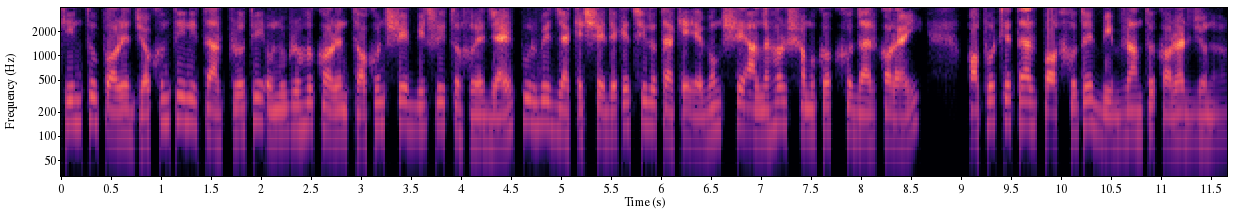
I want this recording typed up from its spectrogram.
কিন্তু পরে যখন তিনি তার প্রতি অনুগ্রহ করেন তখন সে বিস্মৃত হয়ে যায়, পূর্বে যাকে সে ডেকেছিল তাকে এবং সে আল্লাহর সমকক্ষ দাঁড় করাই, অপরকে তার পথ হতে বিভ্রান্ত করার জন্য।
